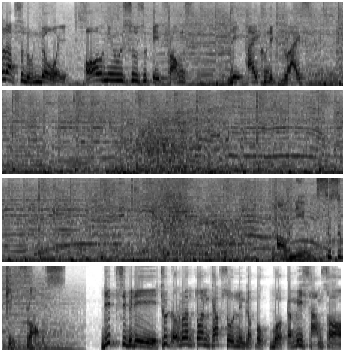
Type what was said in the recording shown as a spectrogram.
สนับสนุนโดย All New Suzuki Fronts The Iconic Drive All New Suzuki Fronts ดิฟ CBD ชุดเริ่มต้นแคปซูล1กระปุก บวกกัมมี่3ซอง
